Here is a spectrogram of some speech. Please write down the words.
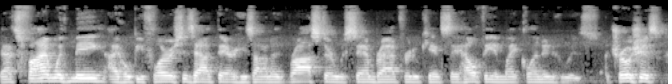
That's fine with me. I hope he flourishes out there. He's on a roster with Sam Bradford, who can't stay healthy, and Mike Glennon, who is atrocious.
